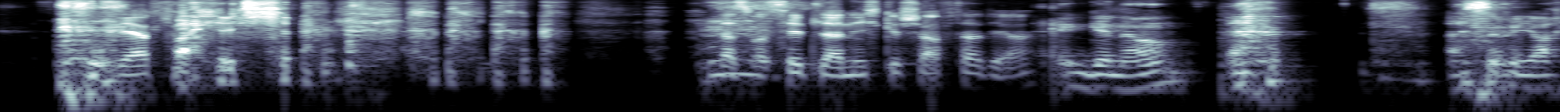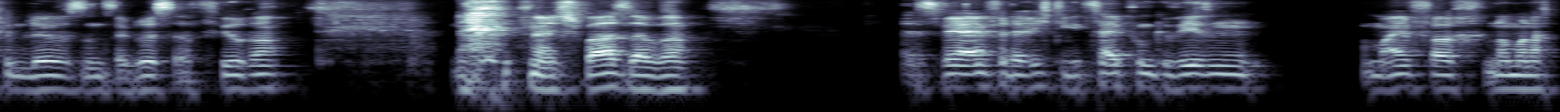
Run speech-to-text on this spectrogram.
Sehr falsch. Das, was Hitler nicht geschafft hat, ja. Genau. Also Joachim Löw ist unser größter Führer. Nein, Spaß, aber es wäre einfach der richtige Zeitpunkt gewesen, um einfach nochmal nach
